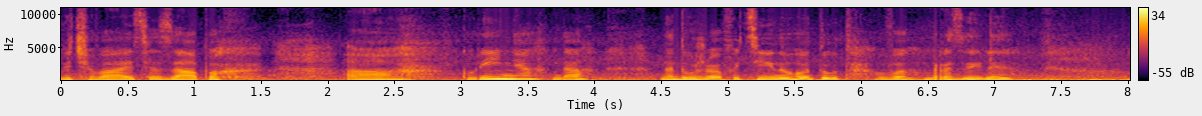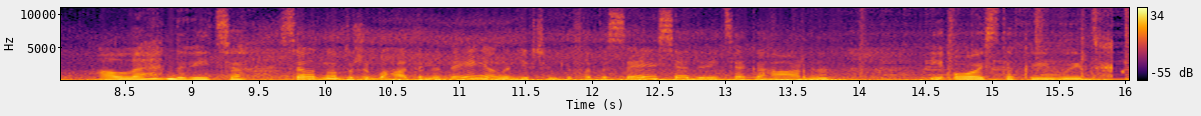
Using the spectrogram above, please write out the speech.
відчувається запах а, куріння, да? Не дуже офіційного тут в Бразилії. Але дивіться, все одно дуже багато людей. Воно дівчинки фотосесія, дивіться, яка гарна. І ось такий вид.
